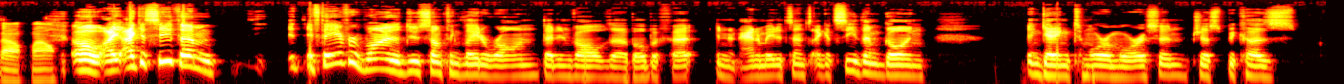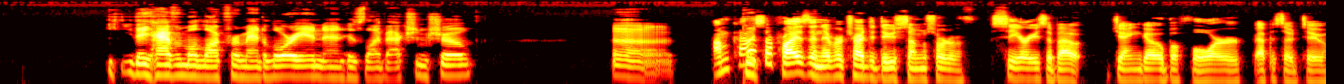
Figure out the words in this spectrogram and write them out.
Oh, well, Oh, I I could see them if they ever wanted to do something later on that involved uh, Boba Fett in an animated sense, I could see them going and getting Temuera Morrison just because they have him on lock for Mandalorian and his live action show. Uh, I'm kind But- of surprised they never tried to do some sort of series about Jango before Episode Two.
